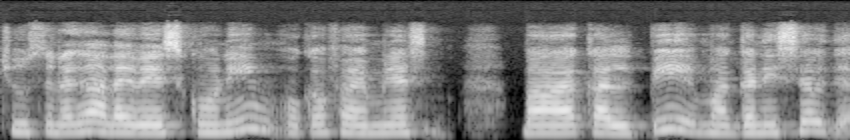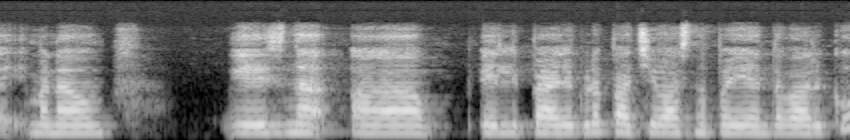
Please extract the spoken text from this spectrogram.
చూస్తుండగా అలా వేసుకొని ఒక ఫైవ్ మినిట్స్ బాగా కలిపి మగ్గనిస్తే మనం వేసిన ఎల్లిపాయలు కూడా పచ్చివాసన పోయేంత వరకు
